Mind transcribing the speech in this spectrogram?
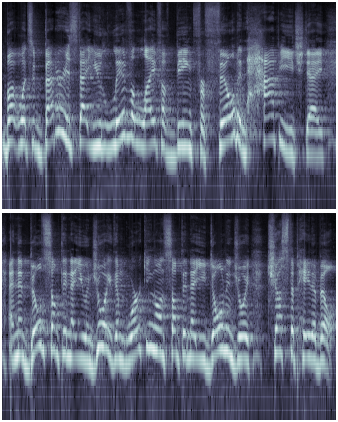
But what's better is that you live a life of being fulfilled and happy each day and then build something that you enjoy than working on something that you don't enjoy just to pay the bills.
